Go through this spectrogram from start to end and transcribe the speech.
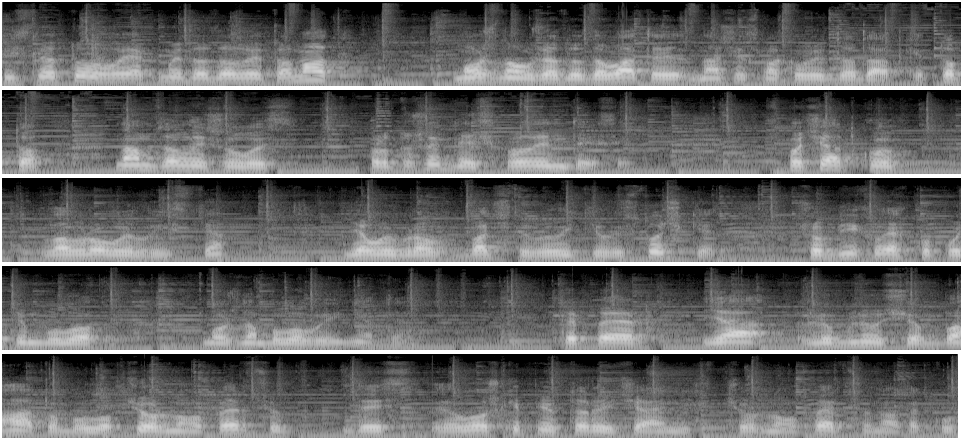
Після того, як ми додали томат, можна вже додавати наші смакові додатки. Тобто нам залишилось протушити десь хвилин 10. Спочатку лаврове листя. Я вибрав, бачите, великі листочки, щоб їх легко потім було, можна було вийняти. Тепер я люблю, щоб багато було чорного перцю, десь ложки півтори чайних чорного перцю на таку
